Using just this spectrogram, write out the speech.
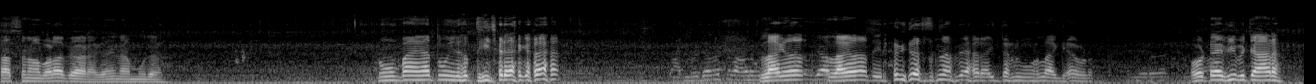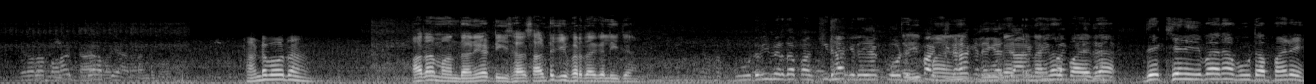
ਸੱਸ ਬੜਾ ਪਿਆਰ ਹੈਗਾ ਇਹ ਨਾਮੂ ਦਾ। ਤੂੰ ਪਾਏਗਾ ਤੂੰ ਹੀ ਉੱਤੀ ਚੜਿਆ ਕਰ। ਲੱਗਦਾ ਲੱਗਦਾ ਤੇਰਾ ਵੀ ਸੱਸ ਪਿਆਰ ਆ, ਇਧਰ ਨੂੰ ਹੋਣ ਲੱਗ ਗਿਆ ਹੁਣ। ਹੋਰ ਟੈਫੀ ਵਿਚਾਰ। ਠੰਡ ਬਹੁਤ ਆ। ਆ ਮੰਨਦਾ ਨਹੀਂ ਟੀ ਸ਼ਰਟ ਸ਼ਰਟ ਜੀ ਫਿਰਦਾ ਗਲੀ 'ਚ। ਬੂਟ ਵੀ ਮੇਰੇ ਦਾ ਪੰਕੀ ਢਾ ਕੇ ਲੈ ਗਿਆ ਕੋਟ ਵੀ ਪੰਕੀ ਢਾ ਕੇ ਲੈ ਗਿਆ ਕੇ ਇੰਟਰਨੈਸ਼ਨਲ ਪਾਏ ਦਾ ਦੇਖੇ ਨਹੀਂ ਪਾਏ ਨਾ ਬੂਟ ਆਪਾਂ ਇਹਦੇ।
